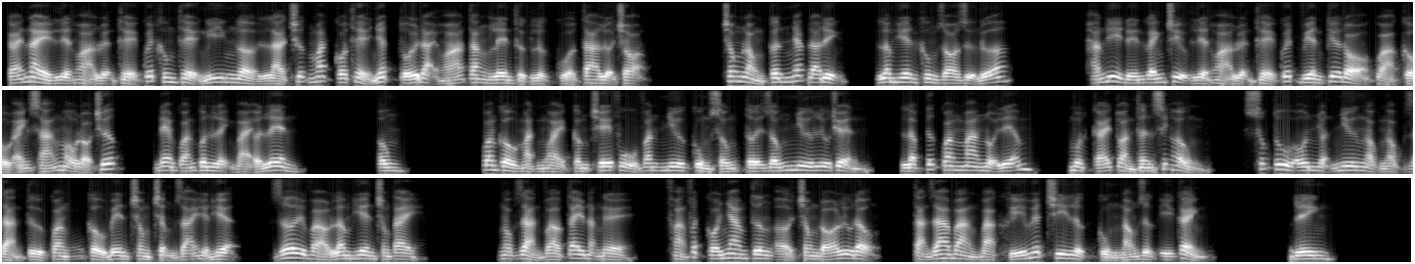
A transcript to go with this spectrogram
Cái này liệt hỏa luyện thể quyết không thể nghi ngờ là trước mắt có thể nhất tối đại hóa tăng lên thực lực của ta lựa chọn. Trong lòng cân nhắc đã định, lâm hiên không do dự nữa. Hắn đi đến gánh chịu liệt hỏa luyện thể quyết viên kia đỏ quả cầu ánh sáng màu đỏ trước, đem quán quân lệnh bài ấn lên. Ông. Quang cầu mặt ngoài cấm chế phủ văn như cùng sống tới giống như lưu chuyển, lập tức quang mang nội liễm, một cái toàn thân xích hồng xúc tu ôn nhuận như ngọc ngọc giản từ quang cầu bên trong chậm rãi hiện hiện, rơi vào lâm hiên trong tay. Ngọc giản vào tay nặng nề phản phất có nham tương ở trong đó lưu động, tản ra bàng bạc khí huyết chi lực cùng nóng rực ý cảnh. Đinh!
